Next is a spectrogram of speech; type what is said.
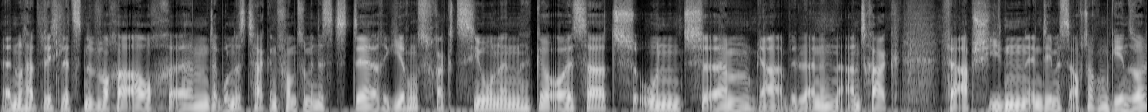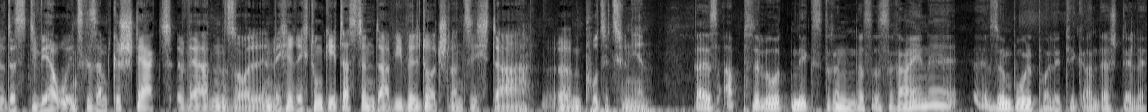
Äh, nun hat sich letzte Woche auch ähm, der Bundestag in Form zumindest der Regierungsfraktionen geäußert und ähm, ja, will einen Antrag verabschieden, in dem es auch darum gehen soll, dass die WHO insgesamt gestärkt werden soll. In welche Richtung geht das denn da? Wie will Deutschland sich da ähm, positionieren? Da ist absolut nichts drin. Das ist reine Symbolpolitik an der Stelle.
